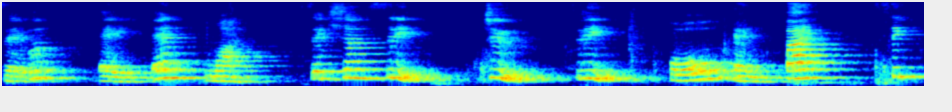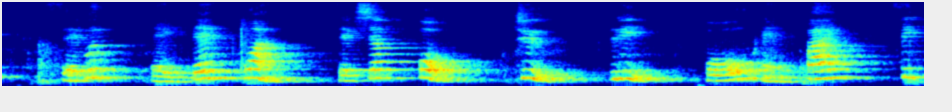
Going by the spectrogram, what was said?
seven, eight, and one. Section three, two, three, four, and five, six, seven, eight, and one. Section four, two, three, four, and five, six,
